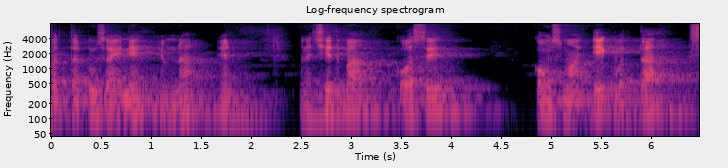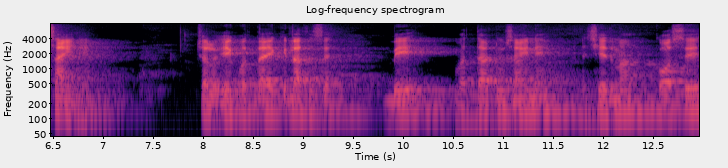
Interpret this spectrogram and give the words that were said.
વત્તા ટુ સાઈન એ એમના એમ. અને છેદમાં કોસે કૌંસમાં એક વત્તા સાઇન એ. ચલો, એક વત્તા એક કેટલા થશે? બે વત્તા ટુ સાઈને અને છેદમાં કોસે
